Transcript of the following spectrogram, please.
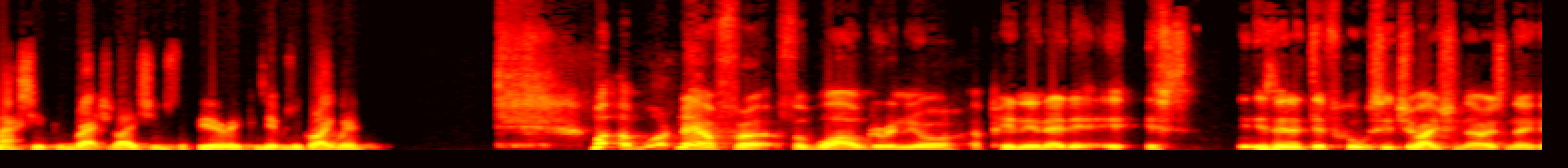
massive congratulations to Fury because it was a great win. What, uh, what now for, for Wilder, in your opinion, Ed? It's, he's in a difficult situation, though, isn't he?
